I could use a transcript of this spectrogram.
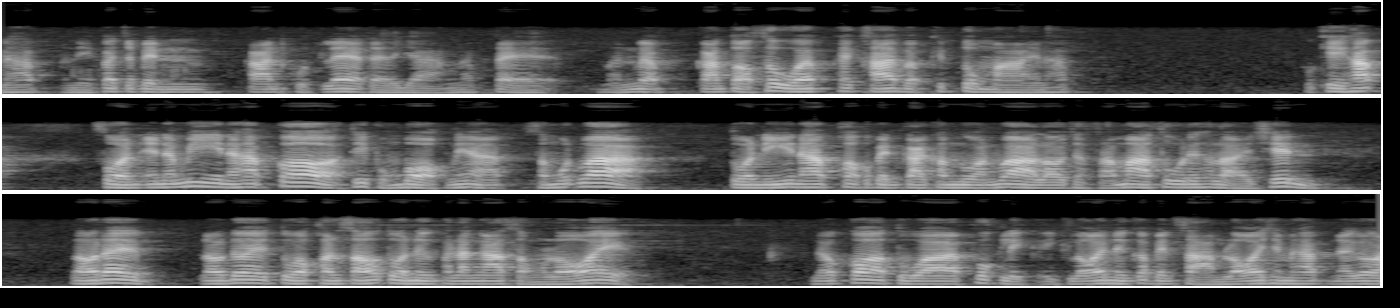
นะครับ อันนี้ก็จะเป็นการขุดแร่แต่ละอย่างนะครับแต่ เหมือนแบบการต่อสู้ครับคล้ายๆ แบบคริปโตมน์นะครับ โอเคครับ ส่วน enemy นะครับ ก็ที่ผมบอกเนี่ยสมมติว่าตัวนี้นะครับเขาก็เป็นการคำนวณว่าเราจะสามารถสู้ได้เท่าไหร่ เช่น เราได้เราได้ตัวคอนซัลท์ตัวหนึ่งพลังงาน 200 แล้วก็ตัวพวกเหล็กอีกร้อยหนึ่งก็เป็น 300 ใช่ไหมครับ ในกร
